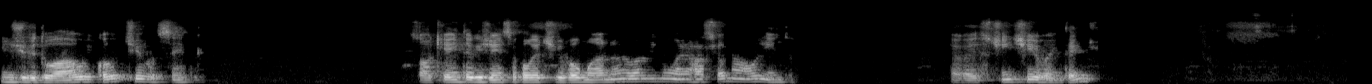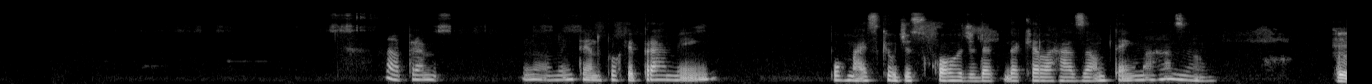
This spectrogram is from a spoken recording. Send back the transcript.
individual e coletiva sempre. Só que a inteligência coletiva humana ela não é racional ainda. Ela é instintiva, entende? Ah, pra Não, não entendo, porque para mim, por mais que eu discorde da, daquela razão, tem uma razão. É,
